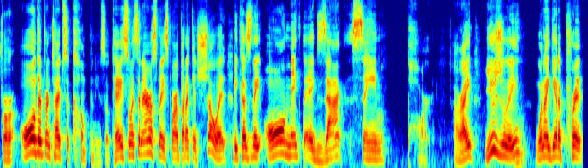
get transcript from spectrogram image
for all different types of companies, okay? So it's an aerospace part, but I can show it because they all make the exact same part, all right? Usually, when I get a print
